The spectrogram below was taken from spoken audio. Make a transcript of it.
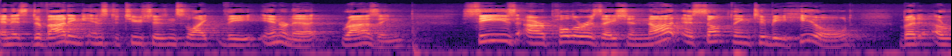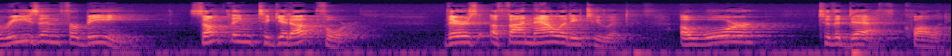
and its dividing institutions like the internet rising, sees our polarization not as something to be healed, but a reason for being, something to get up for. There's a finality to it, a war to the death quality.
